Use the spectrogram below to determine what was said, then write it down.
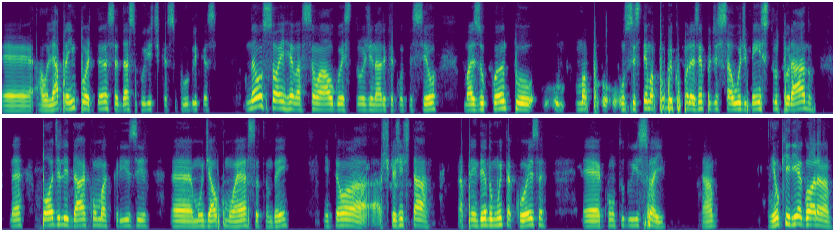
É, a olhar para a importância das políticas públicas, não só em relação a algo extraordinário que aconteceu, mas o quanto uma, um sistema público, por exemplo, de saúde bem estruturado, né, pode lidar com uma crise é, mundial como essa também. Então, a, acho que a gente está aprendendo muita coisa é, com tudo isso aí. Tá? Eu queria agora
